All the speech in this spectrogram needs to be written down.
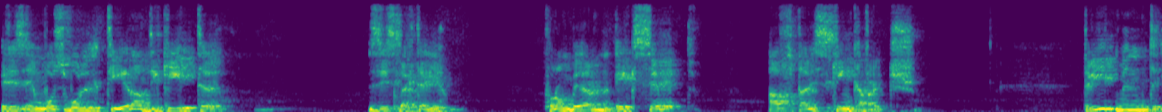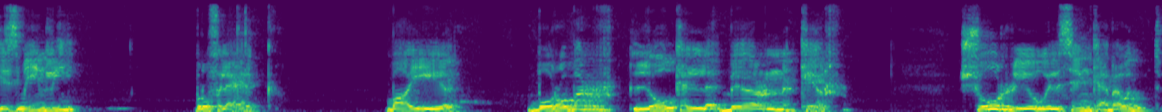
It is impossible to eradicate this bacteria from burn except after skin coverage. Treatment is mainly prophylactic by proper local burn care. sure you will think about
